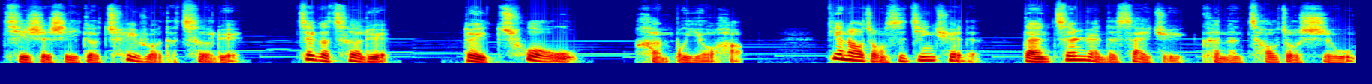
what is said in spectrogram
其实是一个脆弱的策略，这个策略对错误很不友好。电脑总是精确的，但真人的赛局可能操作失误。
